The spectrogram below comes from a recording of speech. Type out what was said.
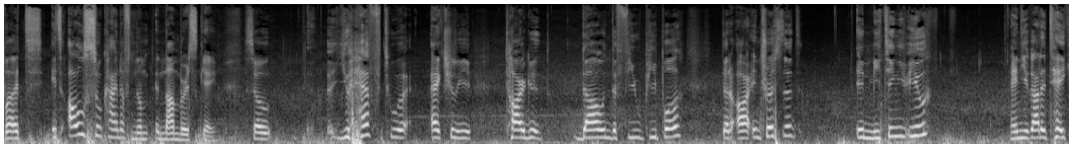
but it's also kind of num- a numbers game. So you have to actually target down the few people that are interested in meeting you and you got to take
